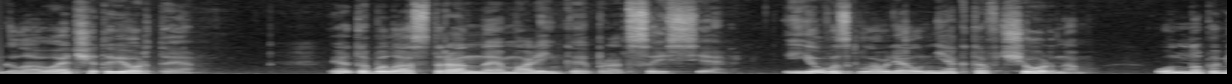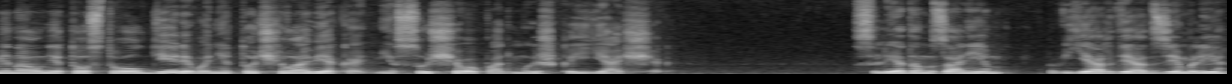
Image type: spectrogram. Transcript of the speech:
Глава четвертая. Это была странная маленькая процессия. Ее возглавлял некто в черном. Он напоминал не то ствол дерева, не то человека, несущего под мышкой ящик. Следом за ним, в ярде от земли,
